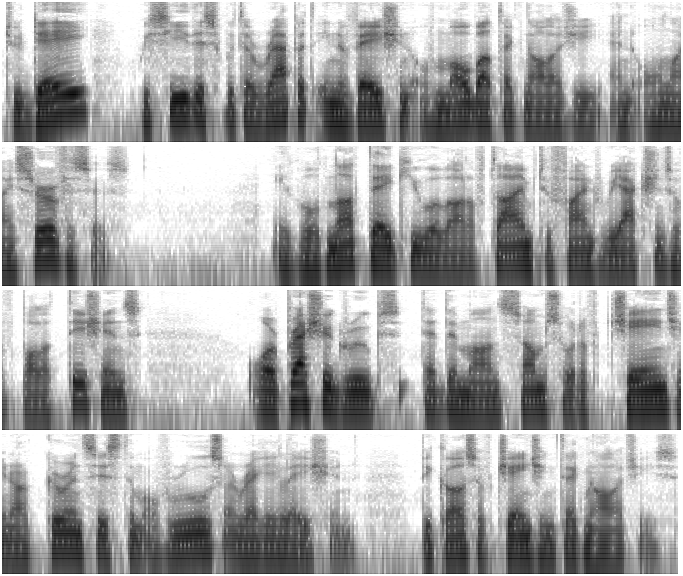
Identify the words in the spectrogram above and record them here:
Today, we see this with the rapid innovation of mobile technology and online services. It will not take you a lot of time to find reactions of politicians or pressure groups that demand some sort of change in our current system of rules and regulation because of changing technologies.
